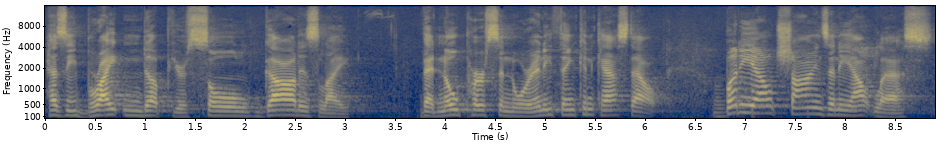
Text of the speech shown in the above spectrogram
Has He brightened up your soul? God is light that no person nor anything can cast out, but He outshines and He outlasts.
